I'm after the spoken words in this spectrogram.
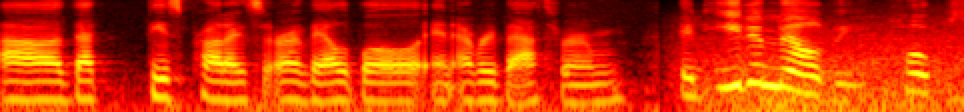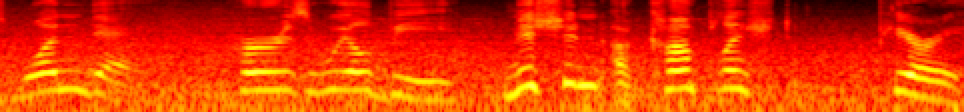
uh, that these products are available in every bathroom. And Ida Melby hopes one day hers will be mission accomplished, period.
